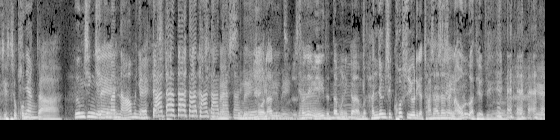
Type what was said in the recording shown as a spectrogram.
이제 조금 그냥 있다. 음식 네. 얘기만 나오면 그냥 따다다다다다다다. 말씀을 예. 뭐난 네, 진짜. 선생님 얘기 듣다 보니까 뭐 한정식 코스 요리가 자자자작 나오는 것 같아요 지금. 네? 예,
